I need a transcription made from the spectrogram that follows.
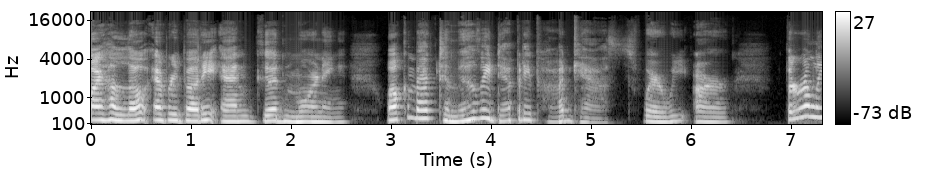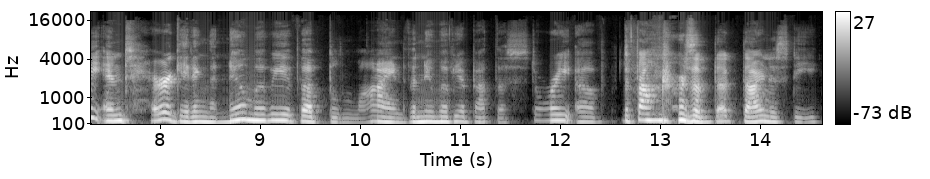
Why, hello, everybody, and good morning. Welcome back to Movie Deputy Podcasts, where we are thoroughly interrogating the new movie, The Blind, the new movie about the story of the founders of Duck Dynasty.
